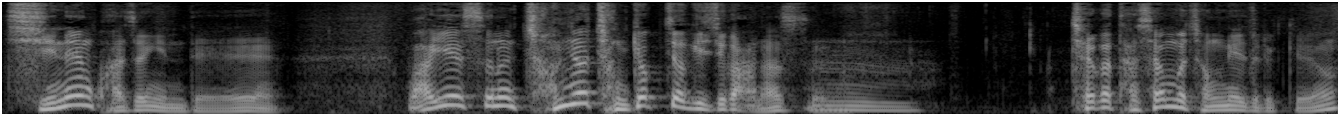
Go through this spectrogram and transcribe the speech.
진행 과정인데 YS는 전혀 전격적이지가 않았어요. 음. 제가 다시 한번 정리해 드릴게요.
